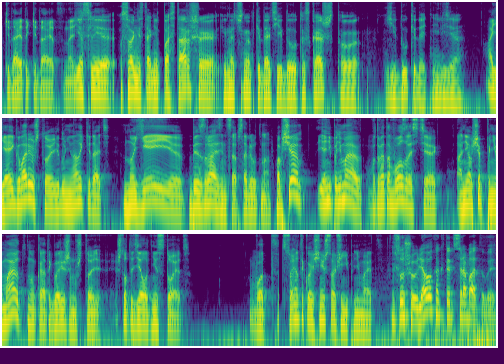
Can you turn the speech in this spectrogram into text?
кидает и кидает. Значит. Если Соня станет постарше и начнет кидать еду, ты скажешь, что еду кидать нельзя. А я и говорю, что еду не надо кидать. Но ей без разницы абсолютно. Вообще, я не понимаю, вот в этом возрасте они вообще понимают, ну, когда ты говоришь им, что что-то делать не стоит. Вот Соня такое ощущение, что вообще не понимает. Ну, слушай, у Лева как-то это срабатывает.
